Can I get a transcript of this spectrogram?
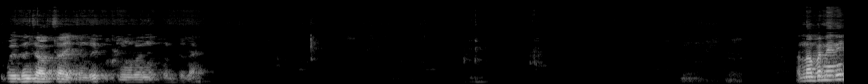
അപ്പൊ ഇതും കൂടെ ഒന്ന് എടുത്തില്ലേ എന്നാ പിന്നെ ഇനി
